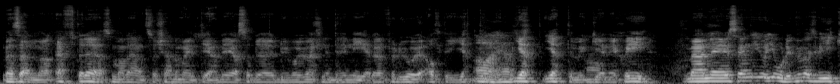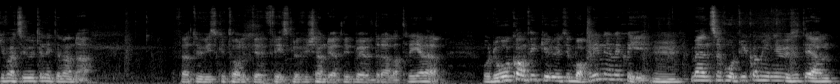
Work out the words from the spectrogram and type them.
Men sen man, efter det som hade hänt så känner man inte igen det. Alltså, det, du var ju verkligen dränerad för du har ju alltid jätte, Ja, helt. jät, jättemycket Ja. energi. Men eh, sen gjorde vi faktiskt, vi gick ju faktiskt ut en liten vända. För att vi skulle ta lite frisk luft. Vi kände ju att vi behövde alla tre där. Och då kom, fick du tillbaka din energi. Mm. Men så fort vi kom in i huset igen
